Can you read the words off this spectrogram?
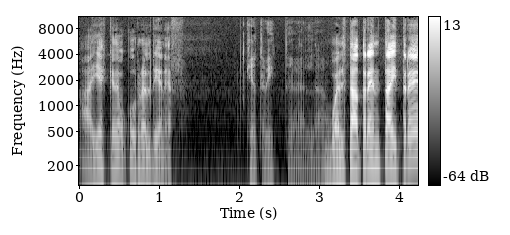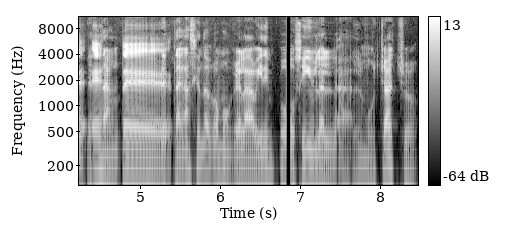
Ahí es que ocurre el DNF. Qué triste, ¿verdad? Vuelta 33, Le están- este, Le están haciendo como que la vida imposible al, al muchacho.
